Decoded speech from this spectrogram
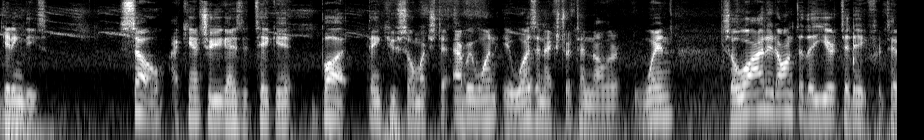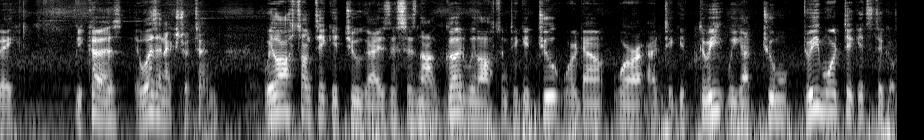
Getting these. So I can't show you guys the ticket, but thank you so much to everyone. It was an extra $10 win. So we'll add it on to the year to date for today because it was an extra 10. We lost on ticket two, guys. This is not good. We lost on ticket two. We're down. We're at ticket three. We got two, three more tickets to go.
